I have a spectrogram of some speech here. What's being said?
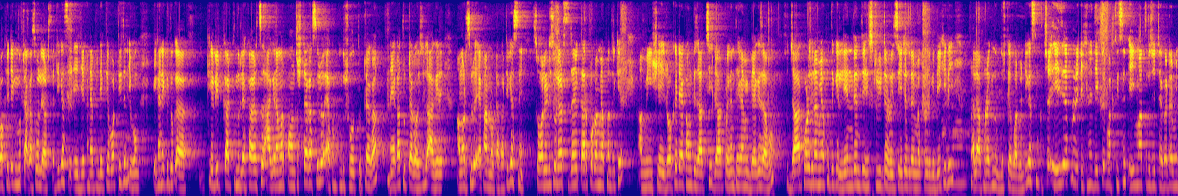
রকেটে কিন্তু টাকা চলে আসছে, ঠিক আছে? এই যেখানে আপনি দেখতে পাচ্ছেন এবং এখানে কিন্তু ক্রেডিট কার্ড কিন্তু লেখা আছে। আগের আমার পঞ্চাশ টাকা ছিল, এখন কিন্তু সত্তর টাকা মানে একাত্তর টাকা হয়েছিল। আগের আমার ছিল একান্ন টাকা, ঠিক আছে? সো অলরেডি চলে আসছে। যাই তারপর আমি আপনাদেরকে, আমি সেই রকেট অ্যাকাউন্টে যাচ্ছি। যাওয়ার পর এখান থেকে আমি ব্যাগে যাব। তো যাওয়ার পরে যদি আমি আপনাদেরকে লেনদেন যে হিস্ট্রিটা রয়েছে, এটা যদি আমি আপনাদেরকে দেখিয়ে দিই, তাহলে আপনারা কিন্তু বুঝতে পারবেন, ঠিক আছে? আচ্ছা এই যে আপনারা এখানে দেখতে পাচ্ছেন এই মাত্র যে টাকাটা আমি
